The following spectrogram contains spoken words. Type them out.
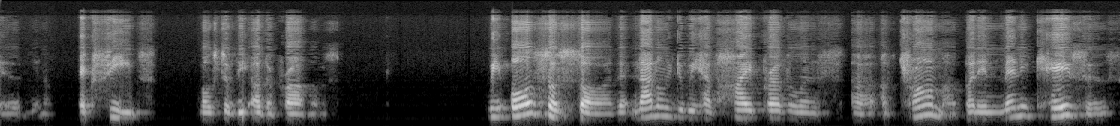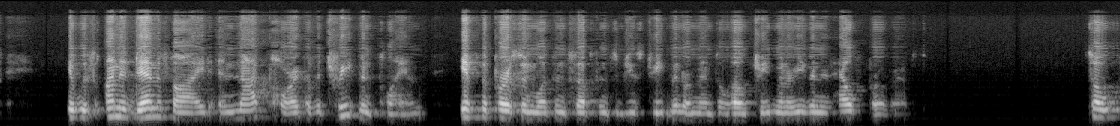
uh, you know, exceeds most of the other problems. We also saw that not only do we have high prevalence uh, of trauma, but in many cases, it was unidentified and not part of a treatment plan if the person was in substance abuse treatment or mental health treatment or even in health programs. So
